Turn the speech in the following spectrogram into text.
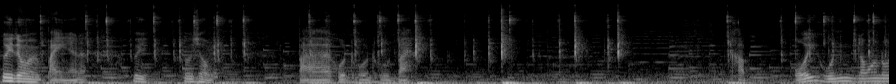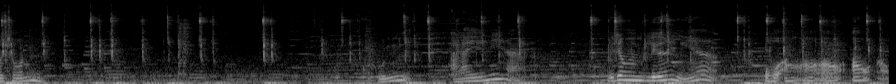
เฮ้ยทำไมไปอย่างนั้นอะเฮ้ยท่านผู้ชมไปคุณคุณคุณไปครับโอ้ยคุณระวังโดนชนคุณอะไรเนี่ย วิทำไมมันเลื้อนอย่างเงี้ยโอ้เอาเอาเอาเอา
